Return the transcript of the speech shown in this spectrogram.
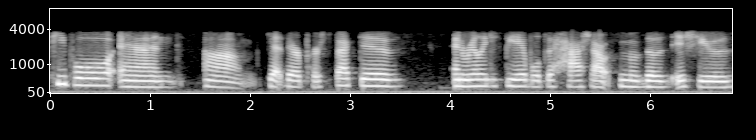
people and um, get their perspectives and really just be able to hash out some of those issues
